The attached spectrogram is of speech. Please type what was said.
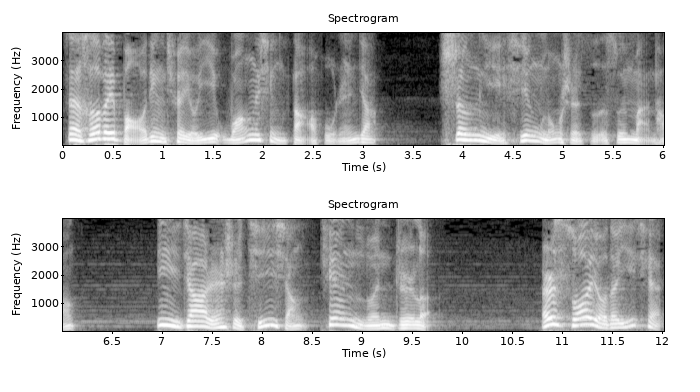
在河北保定却有一王姓大户人家，生意兴隆，是子孙满堂，一家人是齐享天伦之乐。而所有的一切，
